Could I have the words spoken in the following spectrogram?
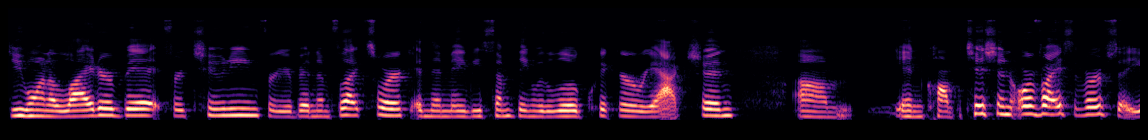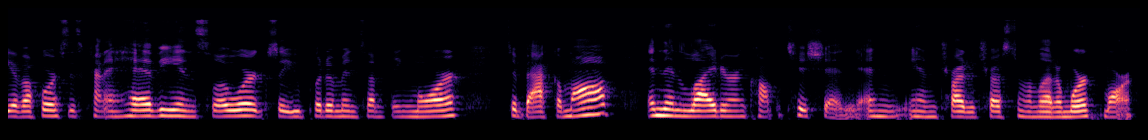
Do you want a lighter bit for tuning for your bend and flex work and then maybe something with a little quicker reaction um, in competition or vice versa? You have a horse that's kind of heavy and slow work, so you put them in something more to back them off and then lighter in competition and, and try to trust them and let them work more.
